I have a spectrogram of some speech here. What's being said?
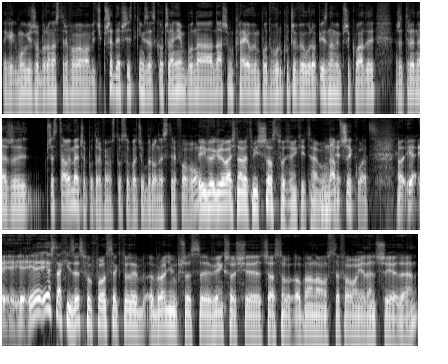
tak jak mówisz, obrona strefowa ma być przede wszystkim zaskoczeniem, bo na naszym krajowym podwórku czy w Europie znamy przykłady, że trenerzy przez całe mecze potrafią stosować obronę strefową. I wygrywać nawet mistrzostwo dzięki temu. Na przykład. No, jest taki zespół w Polsce, który bronił przez większość czasu obroną strefową 1-3-1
